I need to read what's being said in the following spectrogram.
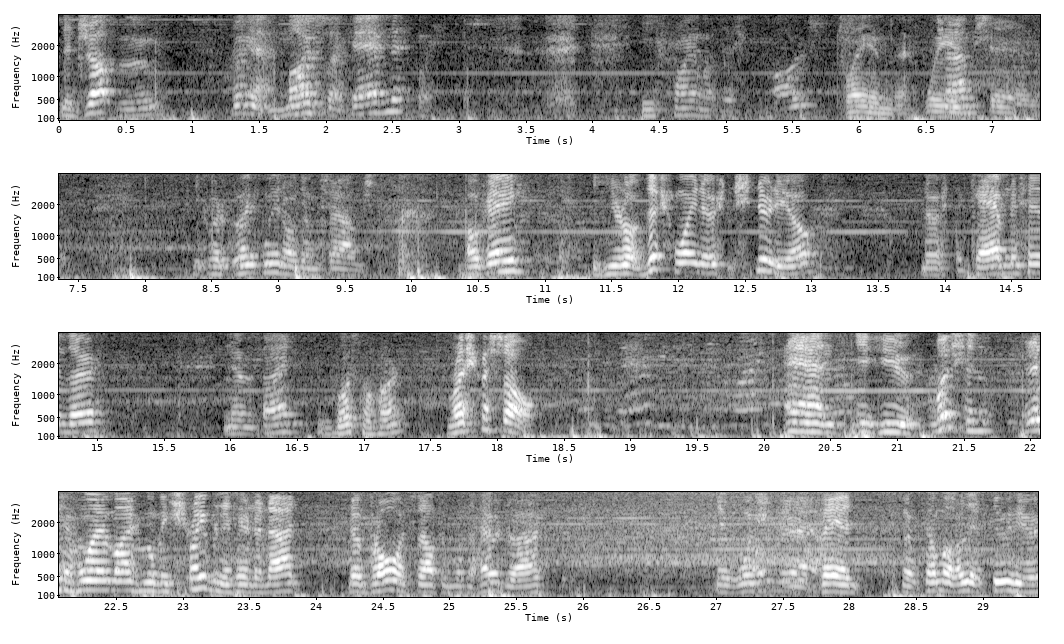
the jump room. Look at that monster cabinet. He's playing with this. cars. Playing the wind Travis? Chairs. You put a great win on them times. Okay? You look this way, there's the studio. There's the cabinet in there. And everything. Bless my heart. Rest my soul. And if you listen, this is where everybody's going to be sleeping in here tonight. They're blowing something with a hair dryer. They're washing their bed. So come on, let's through here.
